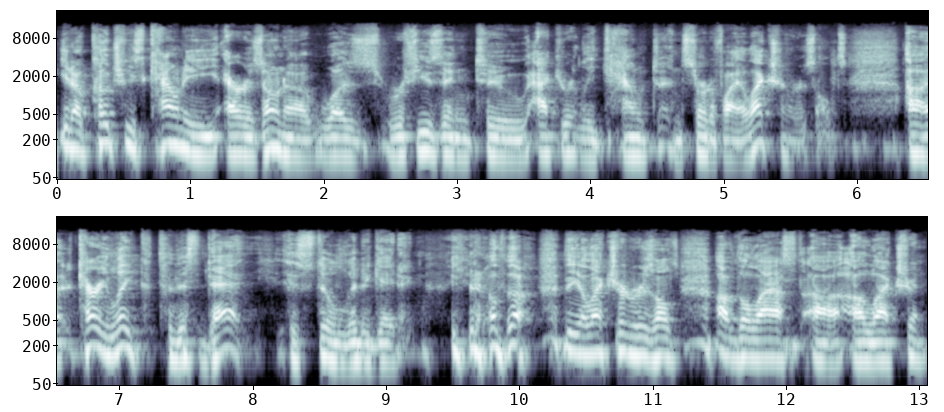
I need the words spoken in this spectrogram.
You know, Cochise County, Arizona, was refusing to accurately count and certify election results. Uh, Kari Lake, to this day, is still litigating, you know, the, the election results of the last uh, election.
